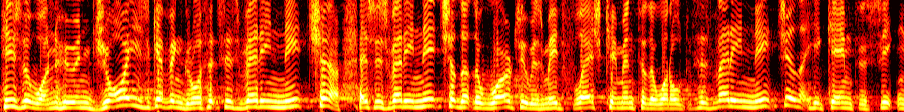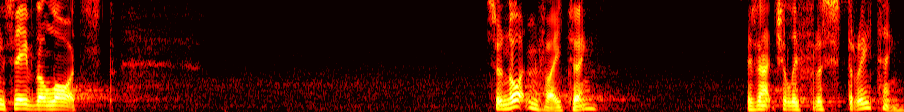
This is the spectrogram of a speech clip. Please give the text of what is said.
He's the one who enjoys giving growth. It's his very nature. It's his very nature that the Word who was made flesh came into the world. It's his very nature that he came to seek and save the lost. So, not inviting is actually frustrating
